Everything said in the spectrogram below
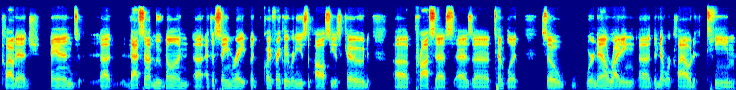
cloud edge and uh, that's not moved on uh, at the same rate. But quite frankly, we're going to use the policy as code uh, process as a template. So we're now writing uh, the network cloud team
